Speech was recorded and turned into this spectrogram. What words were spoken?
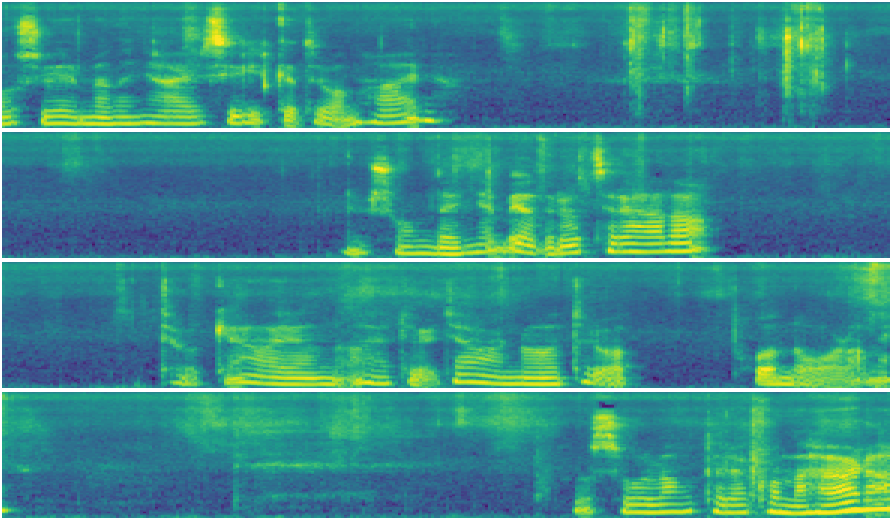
Å syre med denne silketråden her. Nå se om den er bedre å tre, da. Jeg tror ikke jeg har, noe tråd på nåla mi. Og så langt har jeg kommet her, da.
